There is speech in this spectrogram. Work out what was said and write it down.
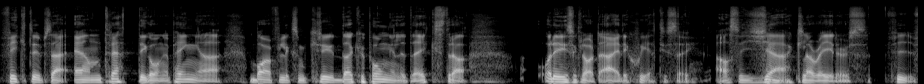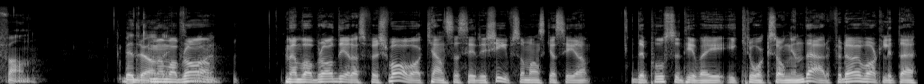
Fick typ så här 1,30 gånger pengarna bara för att liksom krydda kupongen lite extra. Och det är såklart, nej det sket ju sig. Alltså jäkla Raiders, fy fan. Bedrövligt. Men vad bra, men vad bra deras försvar var, Kansas City Chiefs, om man ska se det positiva i, i kråksången där. För det har ju varit lite,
